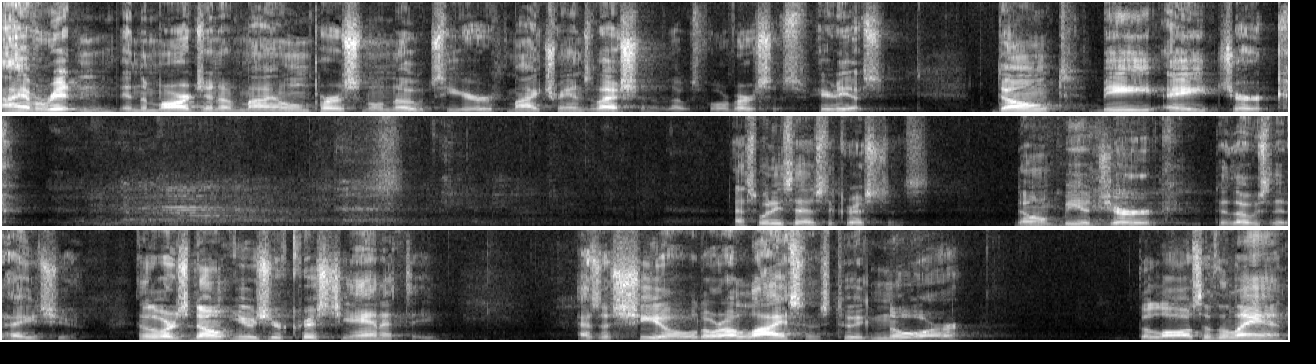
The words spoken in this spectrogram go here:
I have written in the margin of my own personal notes here my translation of those four verses. Here it is Don't be a jerk. That's what he says to Christians. Don't be a jerk to those that hate you. In other words, don't use your Christianity as a shield or a license to ignore the laws of the land.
